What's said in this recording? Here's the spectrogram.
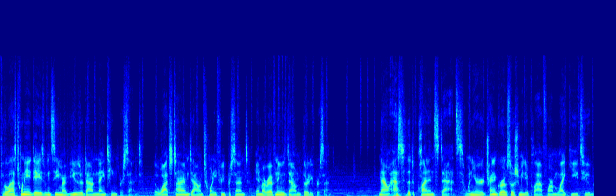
For the last 28 days, we can see my views are down 19%, the watch time down 23%, and my revenue is down 30%. Now, as to the decline in stats, when you're trying to grow a social media platform like YouTube,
